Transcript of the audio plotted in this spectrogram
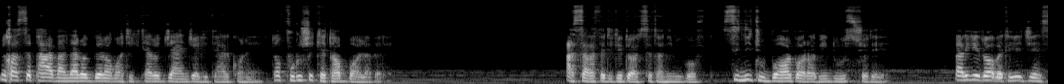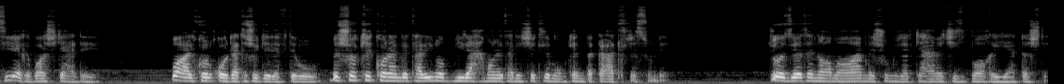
می‌خواسته پرونده رو دراماتیکتر و جنجالی تر کنه تا فروش کتاب بالا بره. از طرف دیگه دادستانی می‌گفت سیدنی تو بار با رابین دوست شده. برای رابطه جنسی اقواش کرده. با الکل قدرتش رو گرفته و به شوکه کننده ترین و بیرحمانه ترین شکل ممکن به قتل رسونده. جزئیات نامه ها هم نشون می‌داد که همه چیز واقعیت داشته.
